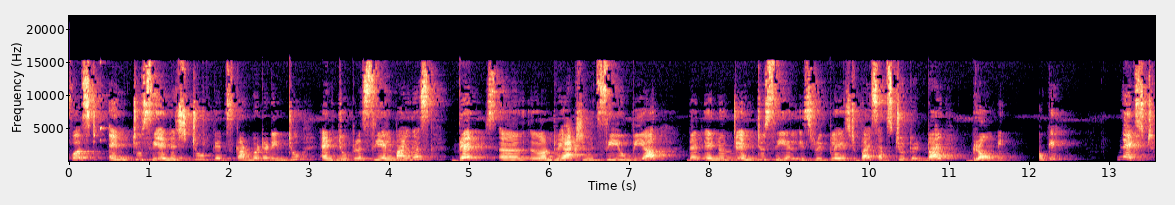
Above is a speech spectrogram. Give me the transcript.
first N2C, NH2 gets converted into N2 plus Cl minus. Then uh, on reaction with CuBr that NO2, N2Cl is replaced by substituted by bromine. Okay. Next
